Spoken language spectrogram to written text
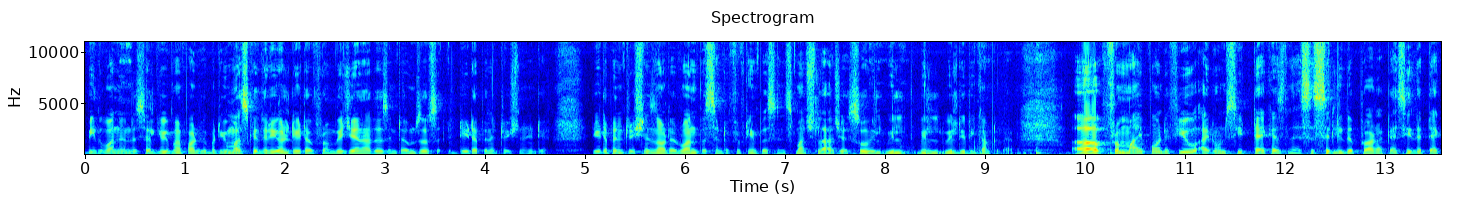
be the one investor, I'll give you my point of view, but you must get the real data from Vijay and others in terms of data penetration in India. Data penetration is not at 1% or 15%, it's much larger. So we'll, we'll, we'll, we'll really come to that. Uh, from my point of view, I don't see tech as necessarily the product. I see the tech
